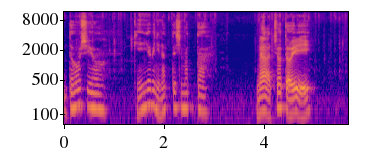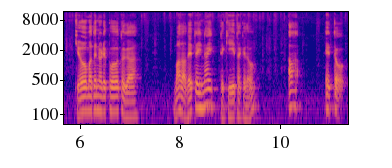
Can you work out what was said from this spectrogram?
どうしよう。金曜日になってしまった。なあ、ちょっといい？今日までのレポートがまだ出ていないって聞いたけど。あ、えっと、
